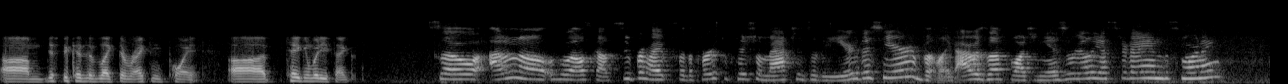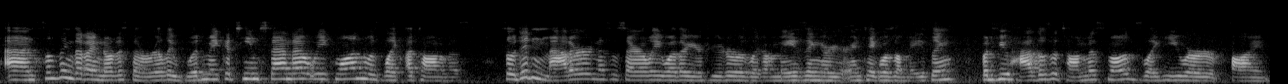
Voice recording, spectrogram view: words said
um, just because of like the ranking point. Uh, Tegan, what do you think? So I don't know who else got super hyped for the first official matches of the year this year, but like I was up watching Israel yesterday and this morning, and something that I noticed that really would make a team stand out week one was like autonomous. So it didn't matter necessarily whether your shooter was like amazing or your intake was amazing, but if you had those autonomous modes, like you were fine.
